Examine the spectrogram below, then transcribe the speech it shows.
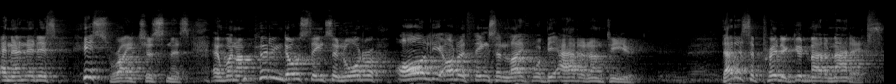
And then it is his righteousness. And when I'm putting those things in order, all the other things in life will be added unto you. That is a pretty good mathematics.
